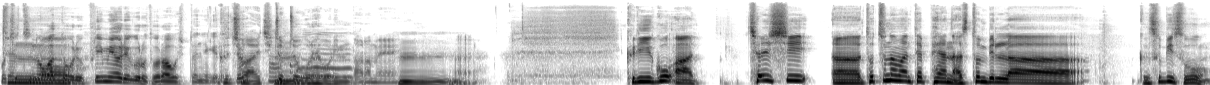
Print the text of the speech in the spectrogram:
포체티노가 뭐- 또 그리고 프리미어리그로 돌아오고 싶다는 얘기를 그렇죠. 했죠. 아예 직접적으로 해버리는 바람에. 음. 네. 그리고 아 첼시 아, 토트넘한테 패한 아스톤 빌라 그 수비수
